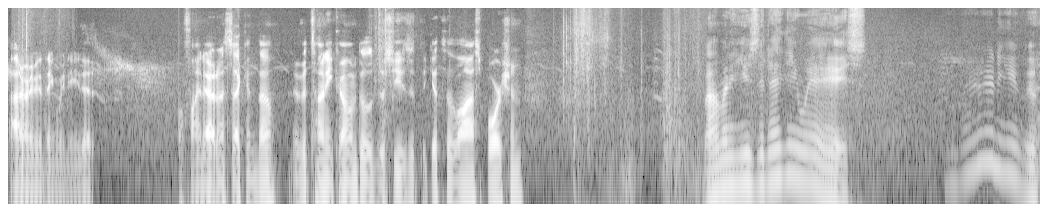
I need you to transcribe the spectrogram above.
I don't even think we need it. I'll find out in a second, though. If it's honeycombed, they'll just use it to get to the last portion. I'm gonna use it anyways. Where do you?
